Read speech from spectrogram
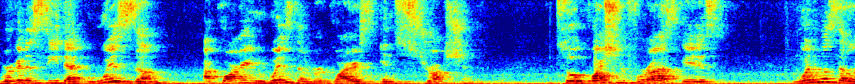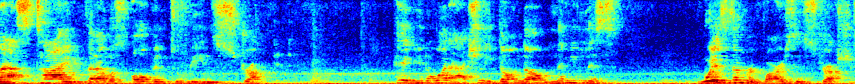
we're going to see that wisdom, acquiring wisdom, requires instruction. So, a question for us is when was the last time that I was open to be instructed? Hey, you know what? I actually don't know. Let me listen. Wisdom requires instruction.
